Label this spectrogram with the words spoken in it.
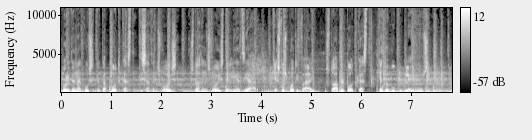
Μπορείτε να ακούσετε τα podcast της Athens Voice στο athensvoice.gr και στο Spotify, στο Apple Podcast και το Google Play Music.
